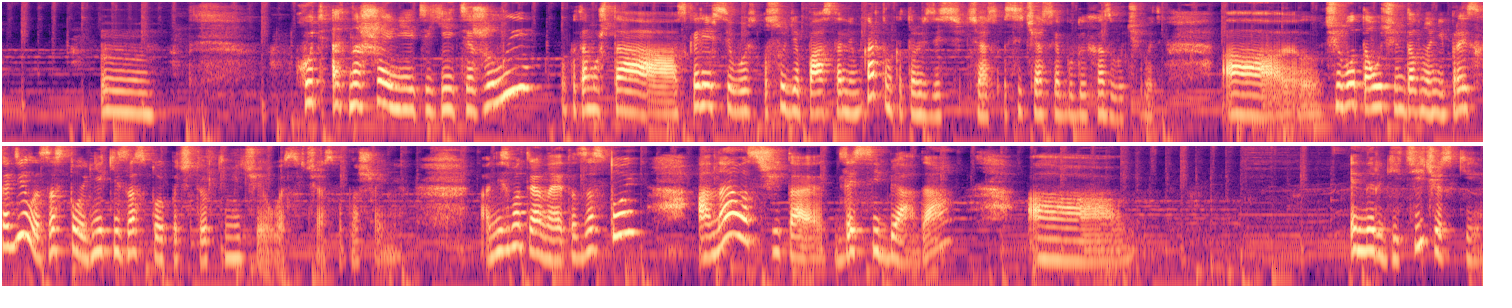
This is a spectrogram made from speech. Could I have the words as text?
хоть отношения эти ей тяжелы, потому что, скорее всего, судя по остальным картам, которые здесь сейчас, сейчас я буду их озвучивать, а, чего-то очень давно не происходило, застой, некий застой по четверке мечей у вас сейчас в отношениях. А, несмотря на этот застой, она вас считает для себя, да, а, энергетически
